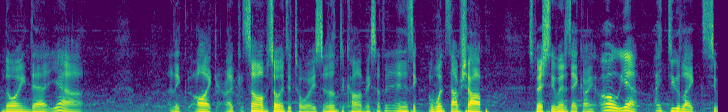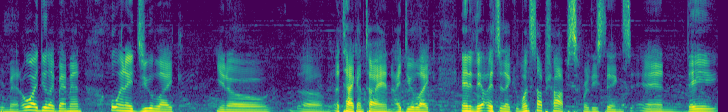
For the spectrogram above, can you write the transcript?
knowing that yeah, like oh, like, like so I'm so into toys, I'm into comics, something, and it's like a one-stop shop. Especially when it's like going, oh yeah, I do like Superman. Oh, I do like Batman. Oh, and I do like, you know, um, Attack on Titan. I do like, and they, it's like one-stop shops for these things, and they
